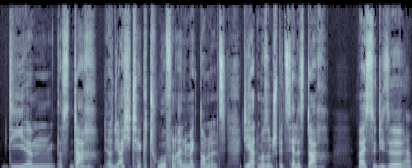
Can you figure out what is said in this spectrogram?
die, ähm, das Dach, also die Architektur von einem McDonalds, die hat immer so ein spezielles Dach. Weißt du, diese, Ja.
